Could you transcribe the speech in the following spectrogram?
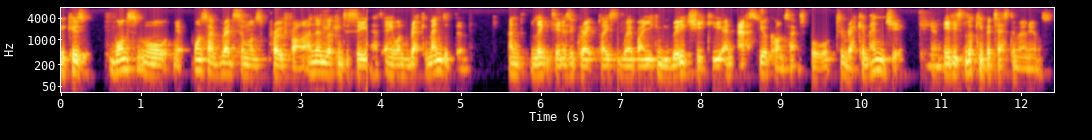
because once more, you know, once I've read someone's profile and then looking to see has anyone recommended them, and LinkedIn is a great place whereby you can be really cheeky and ask your contacts for to recommend you. know, it is looking for testimonials.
